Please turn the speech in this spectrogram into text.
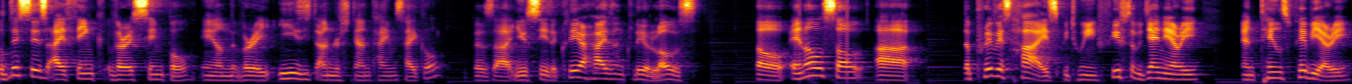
So this is, I think, very simple and very easy to understand time cycle because uh, you see the clear highs and clear lows. So, and also uh, the previous highs between 5th of January and 10th February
